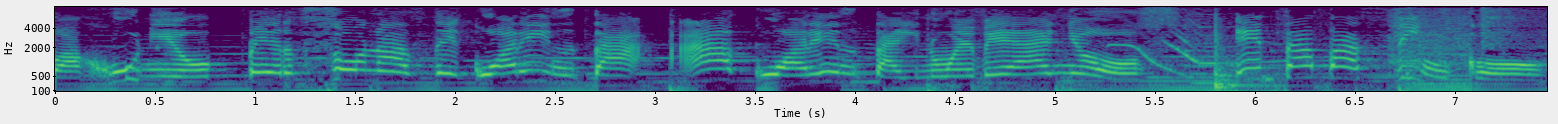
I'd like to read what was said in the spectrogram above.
a junio, personas de 40 a 49 años. Etapa 5.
